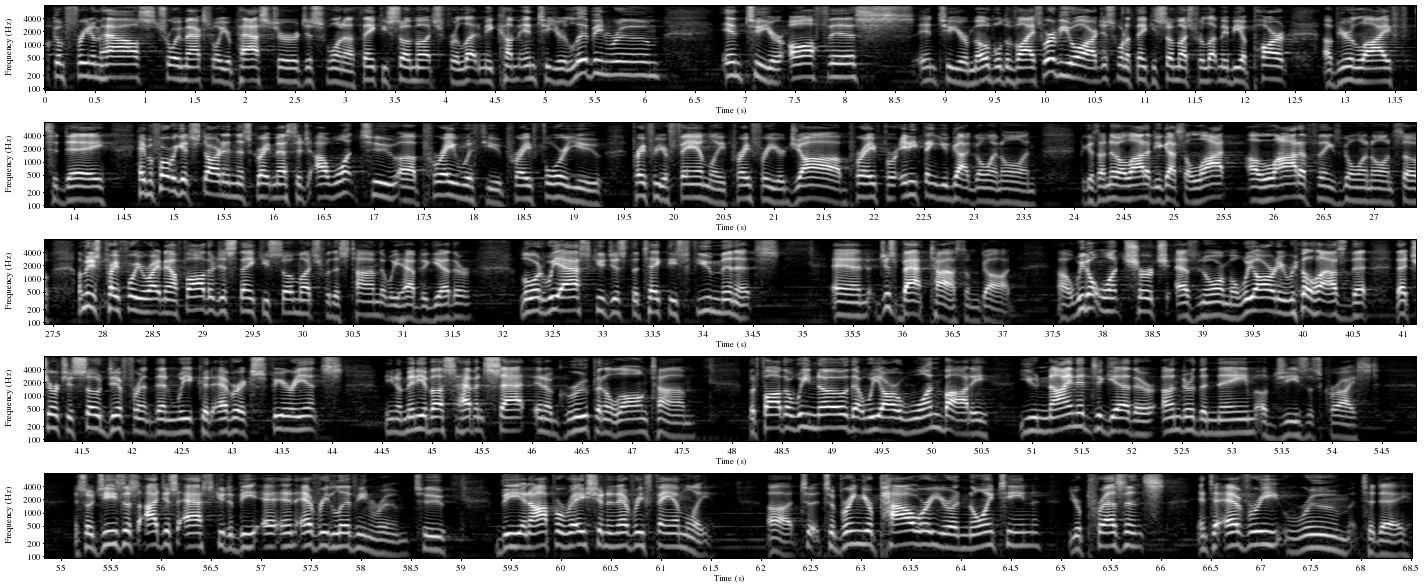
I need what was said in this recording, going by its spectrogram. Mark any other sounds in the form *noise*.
Welcome, Freedom House. Troy Maxwell, your pastor. Just want to thank you so much for letting me come into your living room, into your office, into your mobile device, wherever you are. I just want to thank you so much for letting me be a part of your life today. Hey, before we get started in this great message, I want to uh, pray with you, pray for you, pray for your family, pray for your job, pray for anything you got going on because I know a lot of you got a lot, a lot of things going on. So let me just pray for you right now. Father, just thank you so much for this time that we have together. Lord, we ask you just to take these few minutes and just baptize them, God. Uh, we don't want church as normal. We already *laughs* realize that that church is so different than we could ever experience. You know, many of us haven't sat in a group in a long time. But Father, we know that we are one body united together under the name of Jesus Christ. And so, Jesus, I just ask you to be in every living room, to be in operation in every family, uh, to, to bring your power, your anointing, your presence into every room today.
